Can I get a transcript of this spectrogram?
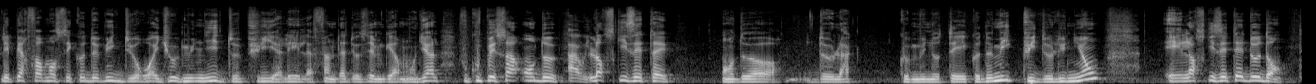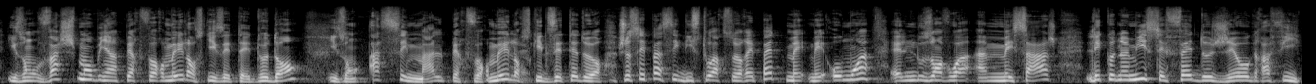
les performances économiques du Royaume-Uni depuis allez, la fin de la Deuxième Guerre mondiale, vous coupez ça en deux. Ah oui. Lorsqu'ils étaient en dehors de la communauté économique, puis de l'Union. Et lorsqu'ils étaient dedans, ils ont vachement bien performé lorsqu'ils étaient dedans. Ils ont assez mal performé lorsqu'ils étaient dehors. Je ne sais pas si l'histoire se répète, mais, mais au moins, elle nous envoie un message. L'économie, c'est fait de géographie.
